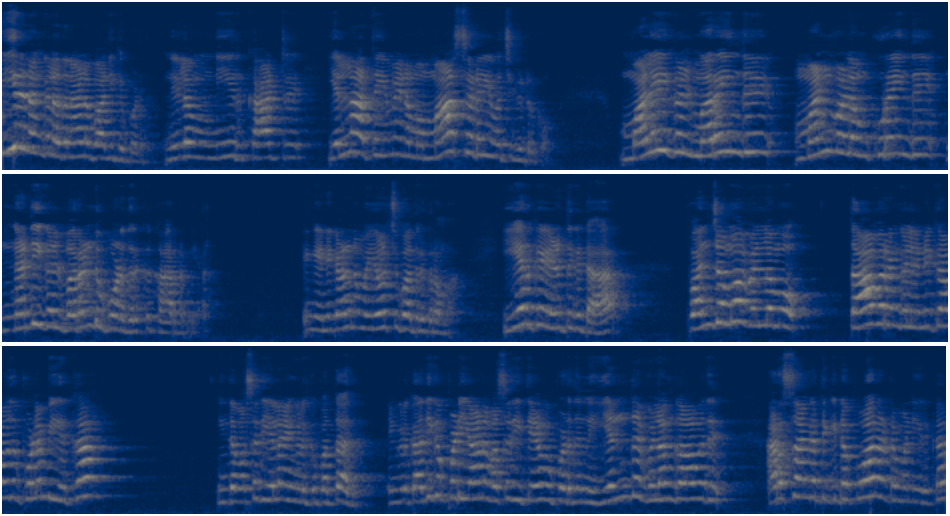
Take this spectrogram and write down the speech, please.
உயிரினங்கள் அதனால பாதிக்கப்படுது. நிலம் நீர் காற்று எல்லாத்தையுமே நம்ம மாசடைய வச்சுக்கிட்டு இருக்கோம். மலைகள் மறைந்து மண் வளம் குறைந்து நதிகள் வறண்டு போனதற்கு காரணம் யார்? எங்க என்னைக்காவது நம்ம யோசிச்சு பார்த்துருக்கிறோமா? இயற்கை எடுத்துக்கிட்டா பஞ்சமோ வெள்ளமோ தாவரங்கள் என்னைக்காவது புலம்பி இருக்கா? இந்த வசதியெல்லாம் எங்களுக்கு பத்தாது. எங்களுக்கு அதிகப்படியான வசதி தேவைப்படுதுன்னு எந்த விலங்காவது அரசாங்கத்துக்கிட்ட போராட்டம் பண்ணியிருக்கா?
